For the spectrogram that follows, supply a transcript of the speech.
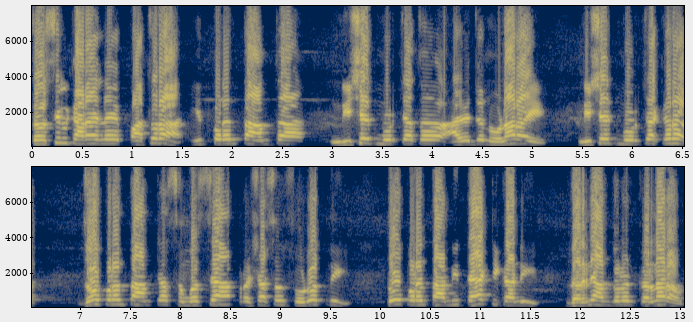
तहसील कार्यालय पाचोरा इथपर्यंत आमचा निषेध मोर्चाचं आयोजन होणार आहे. निषेध मोर्चा करत जोपर्यंत आमच्या समस्या प्रशासन सोडवत नाही तोपर्यंत आम्ही त्या ठिकाणी धरणे आंदोलन करणार आहोत.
